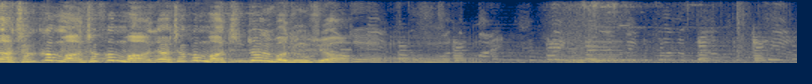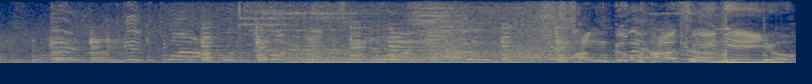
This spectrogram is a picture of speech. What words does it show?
야 잠깐만 잠깐만 야 잠깐만 진정해봐 정수야 황금 하수인이에요.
